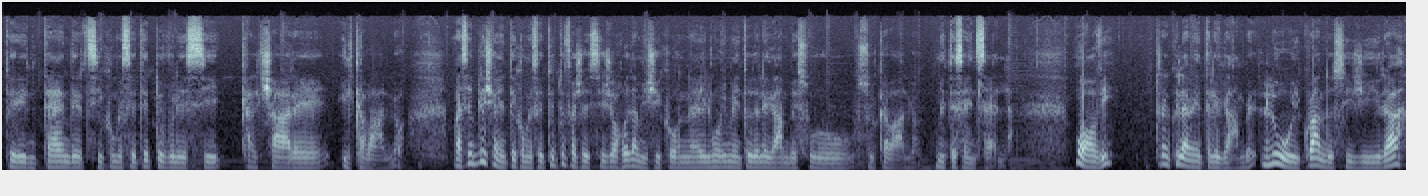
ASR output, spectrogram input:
per intendersi come se te tu volessi calciare il cavallo, ma semplicemente come se tu facessi gioco d'amici con il movimento delle gambe su, sul cavallo, mentre sei in sella. Muovi tranquillamente le gambe. Lui quando si gira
